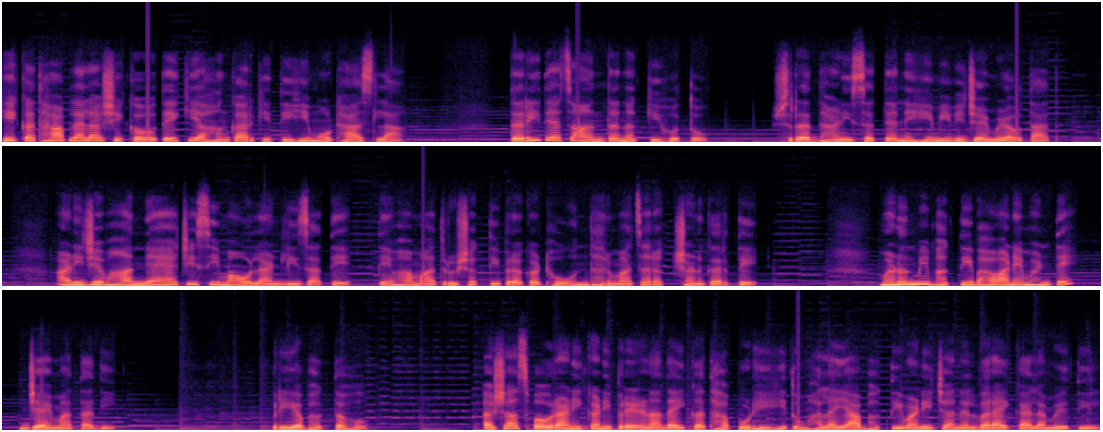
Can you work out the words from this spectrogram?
ही कथा आपल्याला शिकवते की अहंकार कितीही मोठा असला तरी त्याचा अंत नक्की होतो. श्रद्धा आणि सत्य नेहमी विजय मिळवतात. आणि जेव्हा अन्यायाची सीमा ओलांडली जाते तेव्हा मातृशक्ती प्रकट होऊन धर्माचं रक्षण करते. म्हणून मी भक्तिभावाने म्हणते जय माता दी प्रिय भक्त हो अशाच पौराणिक आणि प्रेरणादायी कथा पुढेही तुम्हाला या भक्तिवाणी चॅनलवर ऐकायला मिळतील.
